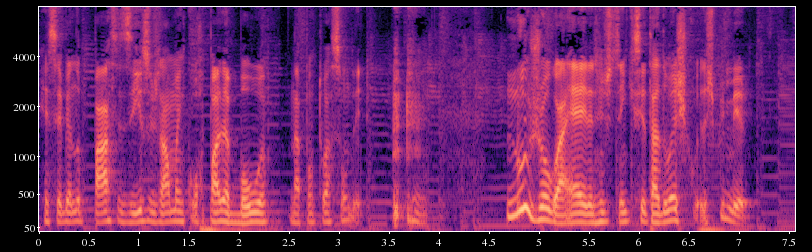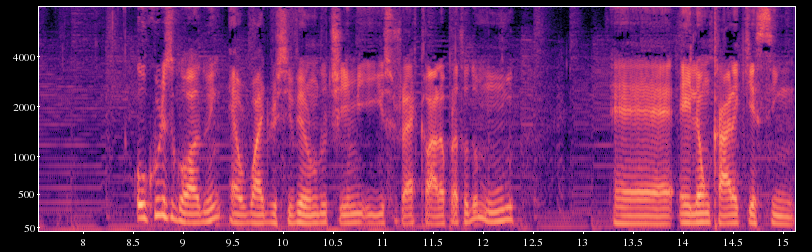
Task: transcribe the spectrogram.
recebendo passes e isso dá uma encorpada boa na pontuação dele. no jogo aéreo, a gente tem que citar duas coisas. Primeiro, o Chris Godwin é o wide receiver 1 do time e isso já é claro para todo mundo. É, ele é um cara que, assim,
